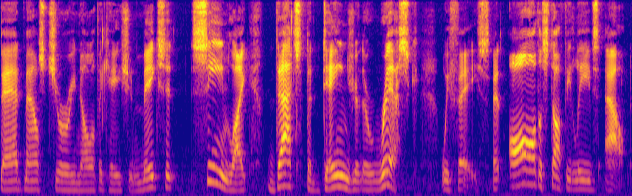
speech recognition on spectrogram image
badmouths jury nullification, makes it seem like that's the danger, the risk we face, and all the stuff he leaves out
